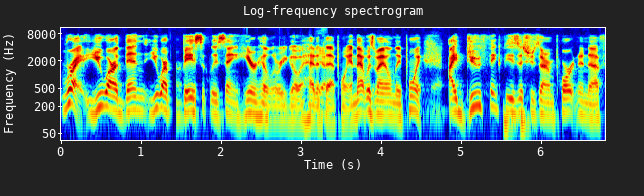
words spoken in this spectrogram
Right. You are then you are basically saying here Hillary go ahead at that point. And that was my only point. I do think these issues are important enough.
